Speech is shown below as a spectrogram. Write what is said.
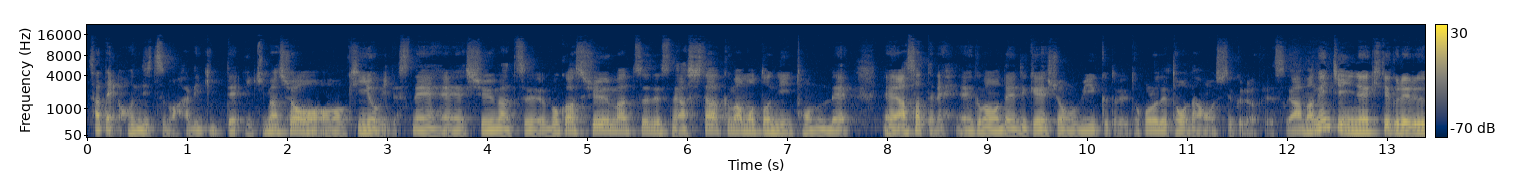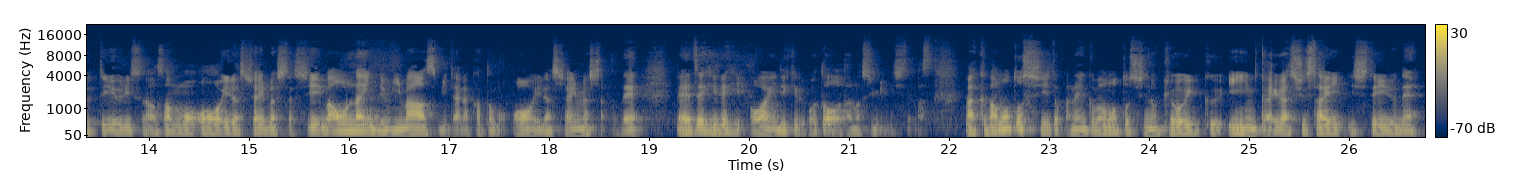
さて、本日も張り切っていきましょう。金曜日ですね、えー週末。僕は週末ですね、明日熊本に飛んで、えー、明後日ね、えー熊本エデュケーションウィークというところで登壇をしてくるわけですが、まあ現地にね、来てくれるっていうリスナーさんもいらっしゃいましたし、まあオンラインで見ますみたいな方もいらっしゃいましたので、えーぜひぜひお会いできることを楽しみにしてます。まあ熊本市とかね、熊本市の教育委員会が主催しているね、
